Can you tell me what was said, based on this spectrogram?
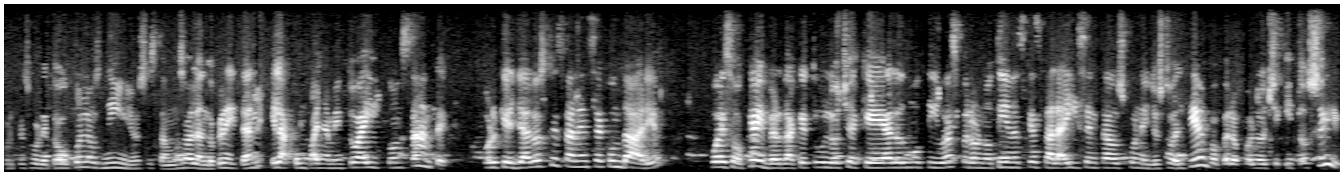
porque sobre todo con los niños estamos hablando que necesitan el acompañamiento ahí constante, porque ya los que están en secundaria, pues ok, verdad que tú lo chequeas, los motivas, pero no tienes que estar ahí sentados con ellos todo el tiempo, pero con los chiquitos sí.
